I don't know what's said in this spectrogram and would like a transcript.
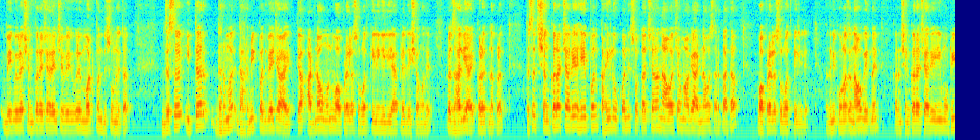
वेगवेगळ्या शंकराचार्यांचे वेगवेगळे मठ पण दिसून येतात. जसं इतर धर्म धार्मिक पदव्या ज्या आहेत त्या आडनाव म्हणून वापरायला सुरुवात केली गेली आहे आपल्या देशामध्ये किंवा झाली आहे कळत नकळत. तसंच शंकराचार्य हे पण काही लोकांनी स्वतःच्या नावाच्या मागे आडनावासारखं आता वापरायला सुरुवात केलेली आहे. आता मी कोणाचं नाव घेत नाही कारण शंकराचार्य ही मोठी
